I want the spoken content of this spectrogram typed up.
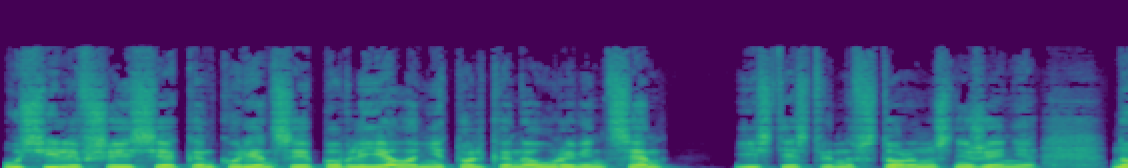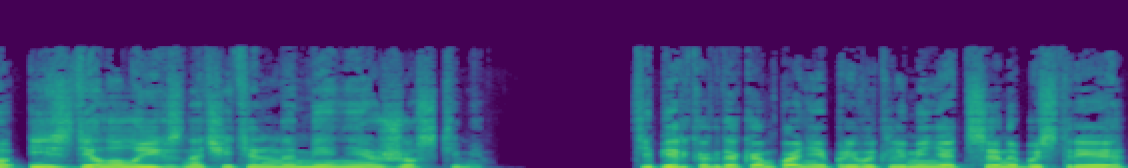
усилившаяся конкуренция повлияла не только на уровень цен, естественно, в сторону снижения, но и сделала их значительно менее жесткими. Теперь, когда компании привыкли менять цены быстрее,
